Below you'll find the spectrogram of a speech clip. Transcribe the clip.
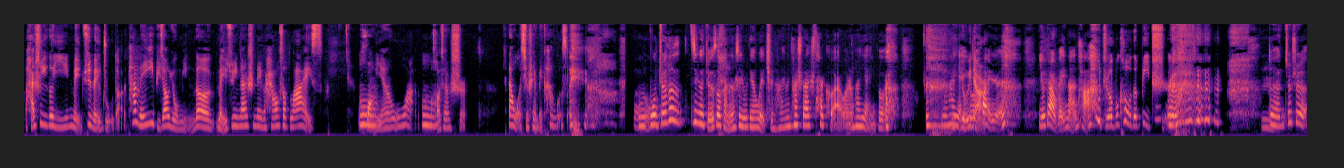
还是一个以美剧为主的。他唯一比较有名的美剧应该是那个《House of Lies》嗯谎言屋啊，嗯，好像是，但我其实也没看过，所以 嗯，我觉得这个角色反正是有点委屈他，因为他实在是太可爱了，让他演一个，让他演个有一点儿坏人，有点为难他。不折不扣的碧池。嗯 嗯对，就是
